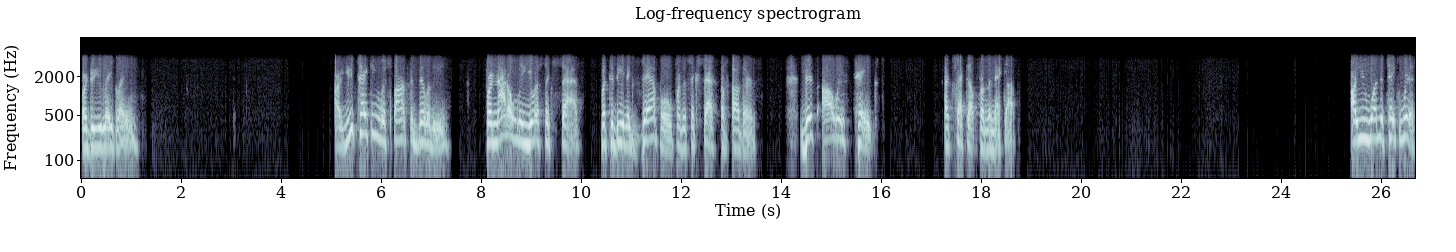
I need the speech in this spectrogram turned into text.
Or do you lay blame? Are you taking responsibility for not only your success, but to be an example for the success of others? This always takes a checkup from the neck up. Are you one to take risks?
